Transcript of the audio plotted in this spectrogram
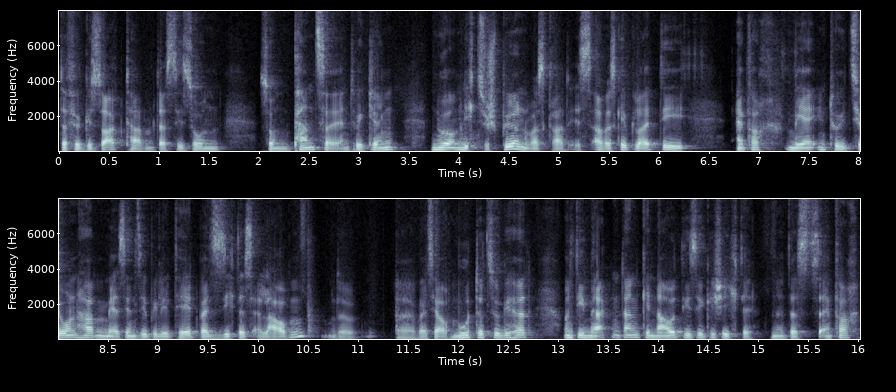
dafür gesorgt haben, dass sie so einen, so einen Panzer entwickeln, nur um nicht zu spüren, was gerade ist. Aber es gibt Leute, die einfach mehr Intuition haben, mehr Sensibilität, weil sie sich das erlauben oder äh, weil es ja auch Mut dazu gehört. Und die merken dann genau diese Geschichte. Ne, dass einfach,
